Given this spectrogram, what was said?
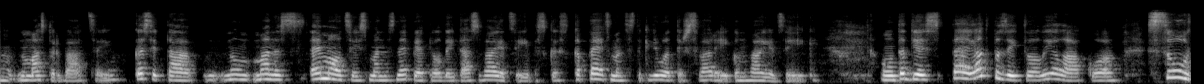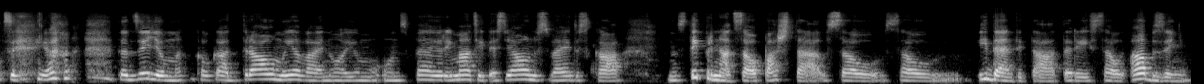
nu, masturbāciju. Kas ir tā, nu, manas emocijas, manas nepiepildītās vajadzības, kas, kāpēc man tas tik ļoti ir svarīgi un vajadzīgi. Un tad, ja es spēju atpazīt to lielāko sūci, ja, tad dziļuma kaut kādu traumu, ievainojumu un spēju arī mācīties jaunus veidus, kā nu, stiprināt savu paštēlu, savu, savu identitāti, arī savu apziņu,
